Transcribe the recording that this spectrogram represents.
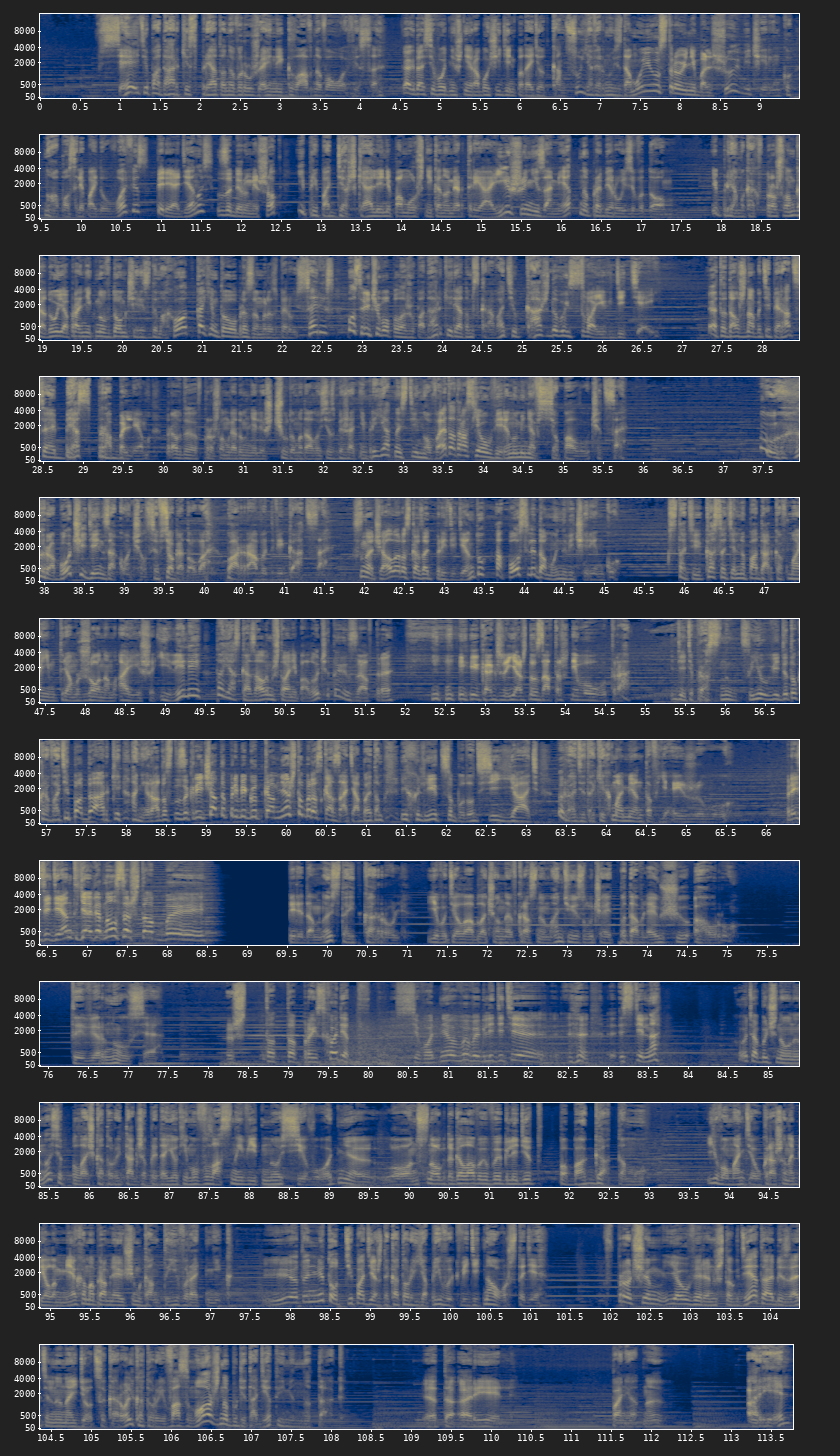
Все эти подарки спрятаны в оружейной главного офиса. Когда сегодняшний рабочий день подойдет к концу, я вернусь домой и устрою небольшую вечеринку. Ну а после пойду в офис, переоденусь, заберу мешок и при поддержке оленя-помощника номер три Аиши незаметно проберусь в дом. И прямо как в прошлом году я проникну в дом через дымоход, каким-то образом разберусь с Эрис, после чего положу подарки рядом с кроватью каждого из своих детей. Это должна быть операция без проблем. Правда, в прошлом году мне лишь чудом удалось избежать неприятностей, но в этот раз я уверен, у меня все получится. Ух, рабочий день закончился, все готово. Пора выдвигаться. Сначала рассказать президенту, а после домой на вечеринку. Кстати, касательно подарков моим трем женам Аиши и Лили, то я сказал им, что они получат их завтра. Хе-хе, как же я жду завтрашнего утра. Дети проснутся и увидят у кровати подарки. Они радостно закричат и прибегут ко мне, чтобы рассказать об этом. Их лица будут сиять. Ради таких моментов я и живу. Президент, я вернулся, чтобы... Передо мной стоит король. Его тело, облаченное в красную мантию, излучает подавляющую ауру. Ты вернулся. Что-то происходит? Сегодня вы выглядите... стильно. Хоть обычно он и носит плащ, который также придает ему властный вид, но сегодня он с ног до головы выглядит по-богатому. Его мантия украшена белым мехом, обрамляющим канты и воротник. И это не тот тип одежды, который я привык видеть на Орстеде. Впрочем, я уверен, что где-то обязательно найдется король, который, возможно, будет одет именно так. Это Ариэль. Понятно. Ариэль?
